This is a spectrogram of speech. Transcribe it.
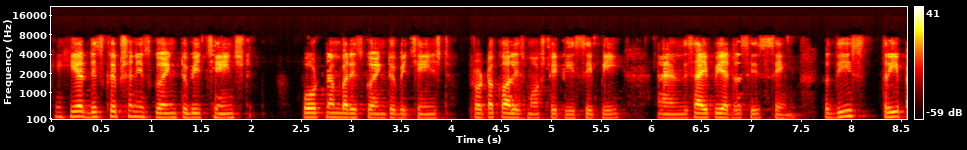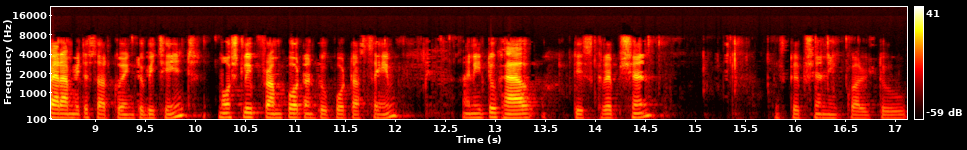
Okay, here description is going to be changed. Port number is going to be changed. Protocol is mostly TCP and this IP address is same. So these three parameters are going to be changed. Mostly from port and to port are same. I need to have description. Description equal to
